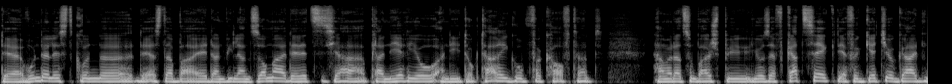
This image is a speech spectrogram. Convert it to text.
der Wunderlist-Gründer, der ist dabei. Dann Wieland Sommer, der letztes Jahr Planerio an die Doctari Group verkauft hat. Haben wir da zum Beispiel Josef Gatzek, der für Get Your Guide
